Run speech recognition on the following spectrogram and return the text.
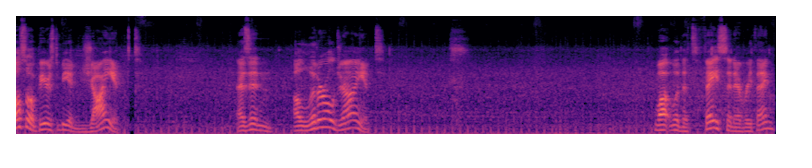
Also appears to be a giant. As in, a literal giant. What with its face and everything.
